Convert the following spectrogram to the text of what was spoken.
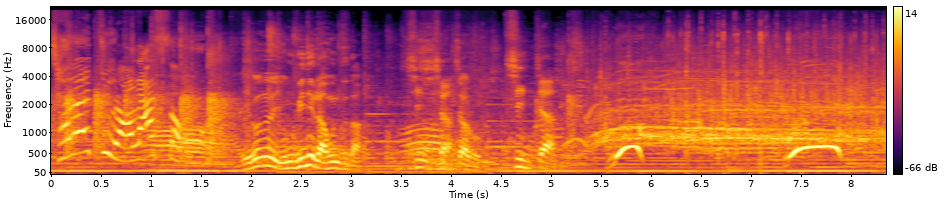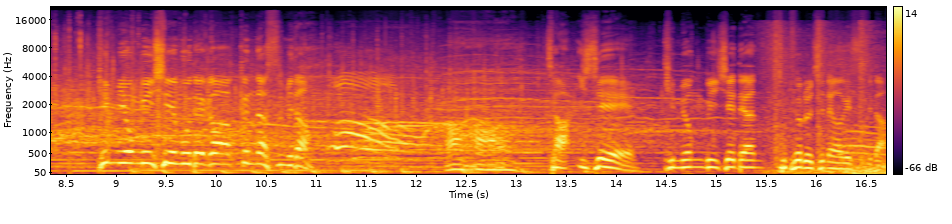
잘할 줄 알았어. 이거는 용빈이 라운드다. 진짜. 진짜로. 진짜. 김용민 씨의 무대가 끝났습니다. 아하. 자, 이제 김용빈 씨에 대한 투표를 진행하겠습니다.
